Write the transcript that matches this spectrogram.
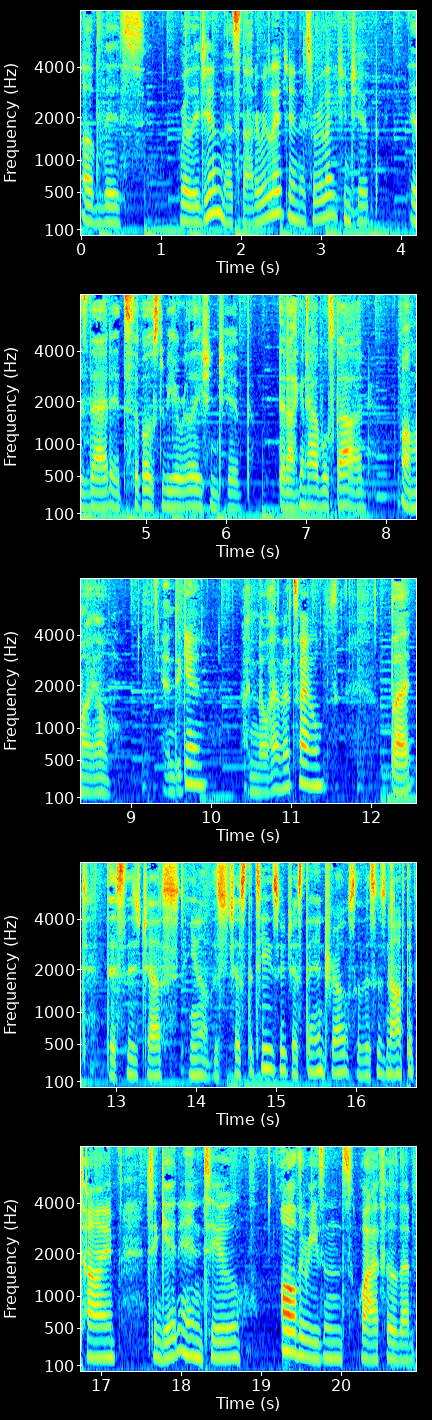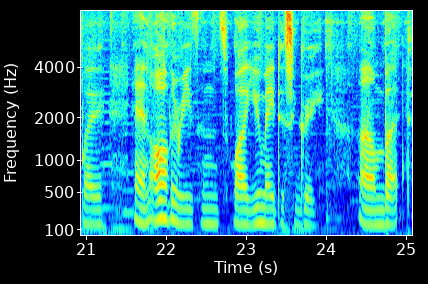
of this religion, that's not a religion, it's a relationship, is that it's supposed to be a relationship that I can have with God on my own. And again, I know how that sounds, but this is just, you know, this is just the teaser, just the intro. So this is not the time to get into all the reasons why I feel that way and all the reasons why you may disagree. Um, but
